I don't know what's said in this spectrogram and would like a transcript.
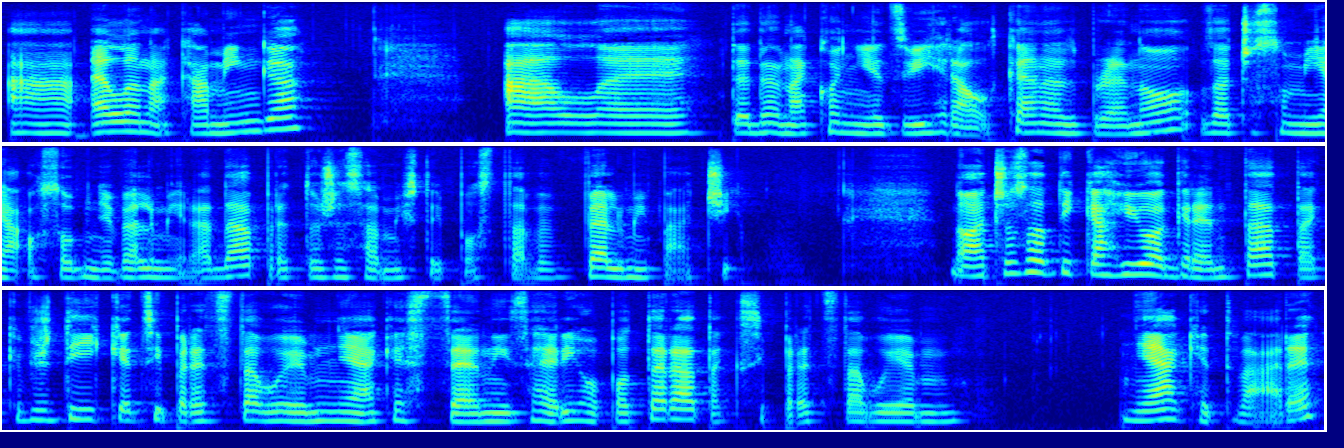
a Elena Cumminga, ale teda nakoniec vyhral Kenneth Breno, za čo som ja osobne veľmi rada, pretože sa mi v tej postave veľmi páči. No a čo sa týka Hugha Granta, tak vždy, keď si predstavujem nejaké scény z Harryho Pottera, tak si predstavujem nejaké tváre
